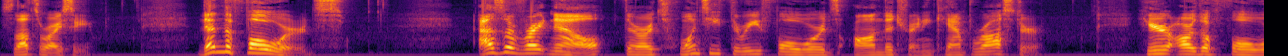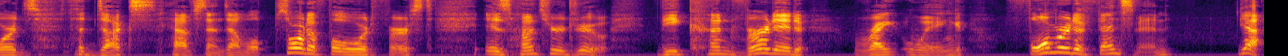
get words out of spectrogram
So that's where I see. Then the forwards. As of right now, there are 23 forwards on the training camp roster. Here are the forwards the Ducks have sent down. Well, sort of forward first is Hunter Drew, the converted right wing, former defenseman yeah,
